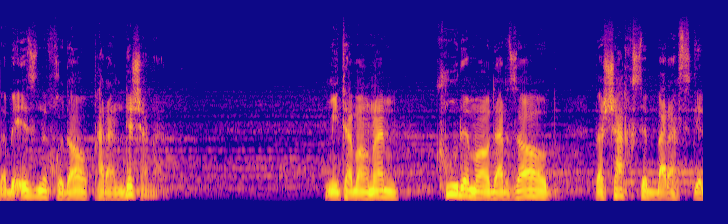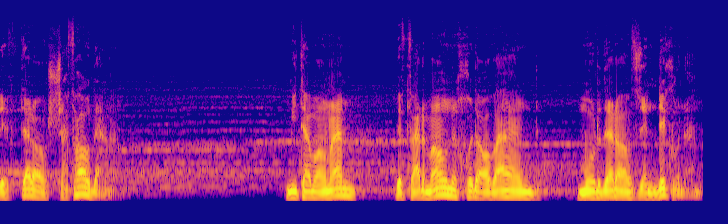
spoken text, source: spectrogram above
و به اذن خدا پرنده شود. می توانم کور مادرزاد و شخص برس گرفته را شفا دهم. می توانم به فرمان خداوند مرده را زنده کنم.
